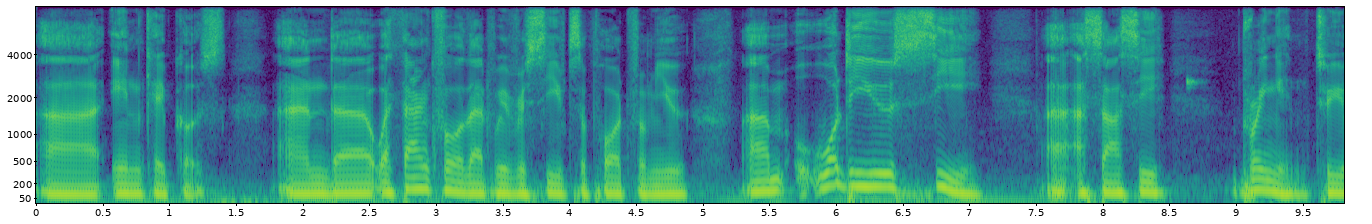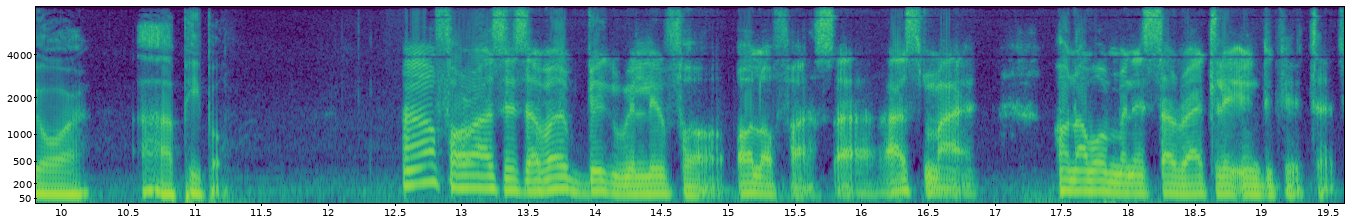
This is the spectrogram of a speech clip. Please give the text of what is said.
uh, in Cape Coast. And uh, we're thankful that we've received support from you. Um, what do you see uh, Asaase bringing to your uh, people? Uh, for us, it's a very big relief for all of us. Uh, as my Honorable Minister rightly indicated,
